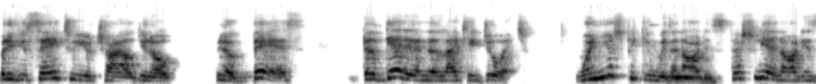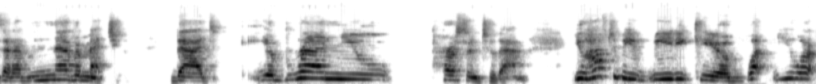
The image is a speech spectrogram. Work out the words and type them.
but if you say to your child, you know, you know this, they'll get it and they'll likely do it. When you're speaking with an audience, especially an audience that have never met you, that you're brand new person to them, you have to be really clear of what you are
